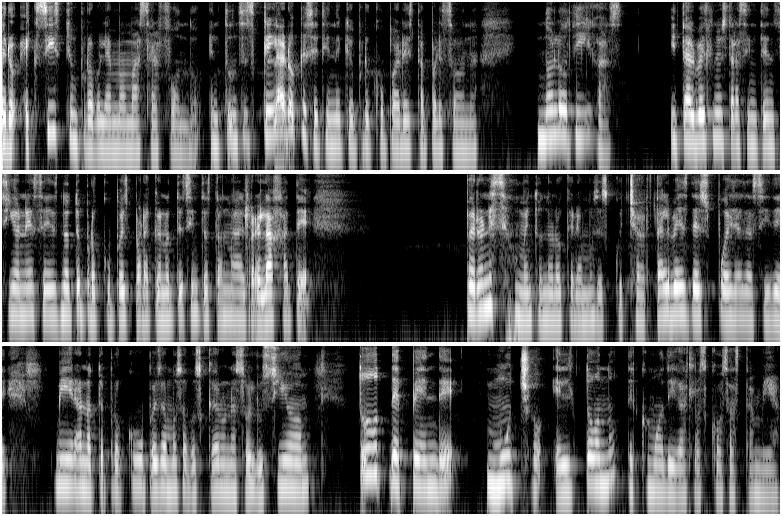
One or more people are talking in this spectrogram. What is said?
Pero existe un problema más al fondo. Entonces, claro que se tiene que preocupar esta persona. No lo digas. Y tal vez nuestras intenciones es no te preocupes para que no te sientas tan mal, relájate pero en ese momento no lo queremos escuchar. Tal vez después es así de, mira, no te preocupes, vamos a buscar una solución. Todo depende mucho el tono de cómo digas las cosas también.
